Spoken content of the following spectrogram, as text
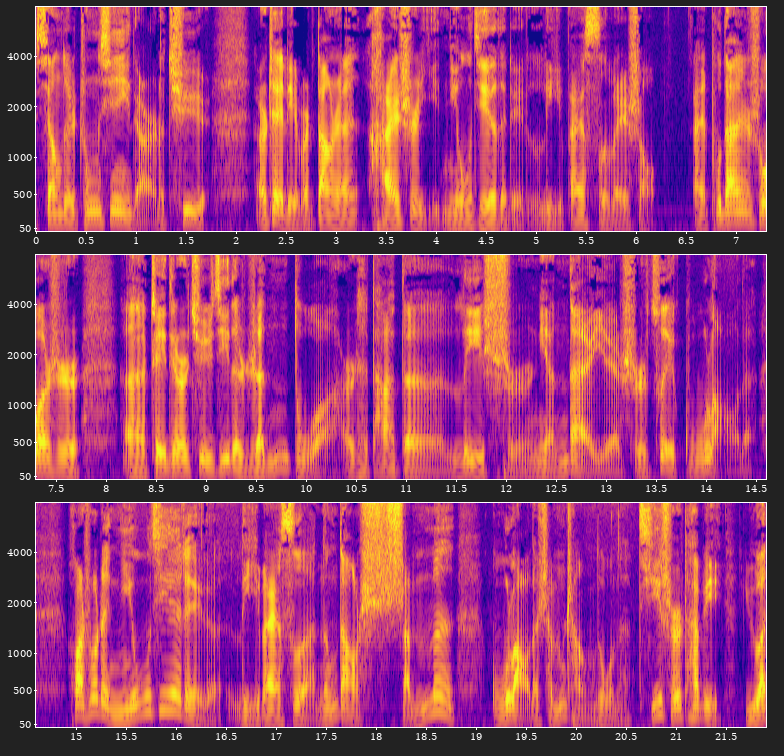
相对中心一点的区域，而这里边当然还是以牛街的这礼拜四为首。哎，不单说是，呃，这地儿聚集的人多，而且它的历史年代也是最古老的。话说这牛街这个礼拜寺能到什么古老的什么程度呢？其实它比元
